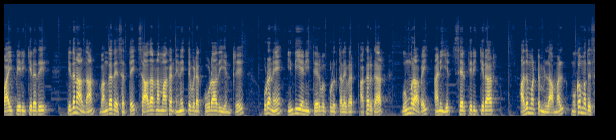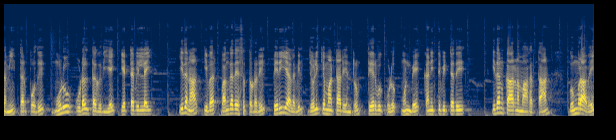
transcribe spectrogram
வாய்ப்பு இருக்கிறது இதனால்தான் வங்கதேசத்தை சாதாரணமாக நினைத்துவிடக்கூடாது என்று உடனே இந்திய அணி தேர்வுக்குழு தலைவர் அகர்கார் பும்ராவை அணியில் சேர்த்திருக்கிறார். அது மட்டுமில்லாமல் முகமது சமி தற்போது முழு உடல் தகுதியை எட்டவில்லை. இதனால் இவர் வங்கதேச தொடரில் பெரிய அளவில் ஜொலிக்க மாட்டார் என்றும் தேர்வுக்குழு முன்பே கணித்துவிட்டது. இதன் காரணமாகத்தான் பும்ராவை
